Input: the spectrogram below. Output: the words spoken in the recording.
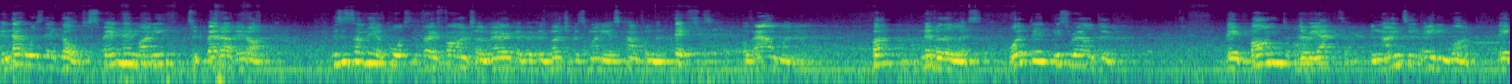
And that was their goal, to spend their money to better Iraq. This is something, of course, that's very foreign to America because much of its money has come from the theft of our money. But nevertheless, what did Israel do? They bombed the reactor in 1981. They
